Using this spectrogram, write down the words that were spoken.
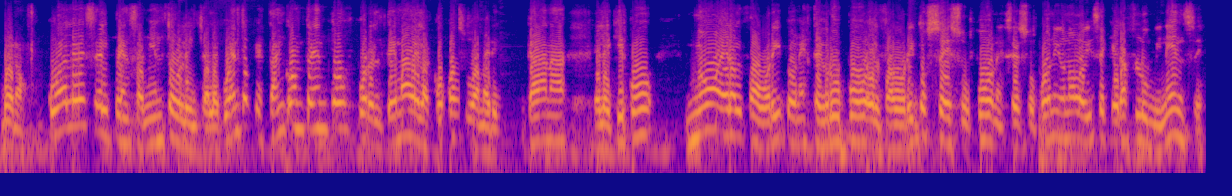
Bueno, ¿cuál es el pensamiento del hincha? Le cuento que están contentos por el tema de la Copa Sudamericana. El equipo no era el favorito en este grupo. El favorito se supone, se supone y uno lo dice que era Fluminense.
